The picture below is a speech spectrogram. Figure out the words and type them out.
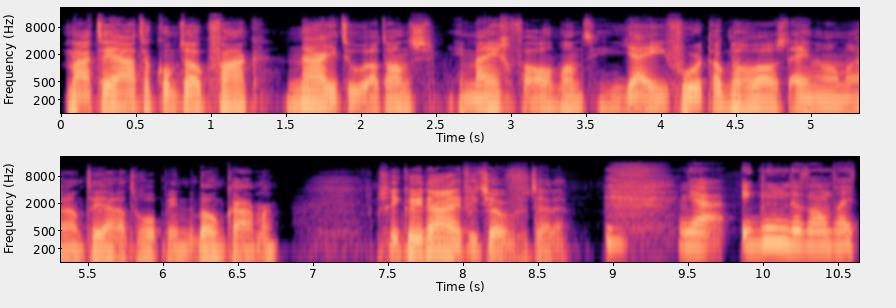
maar theater komt ook vaak naar je toe, althans in mijn geval. Want jij voert ook nog wel eens het een en ander aan theater op in de woonkamer. Misschien kun je daar even iets over vertellen. Ja, ik noem dat altijd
